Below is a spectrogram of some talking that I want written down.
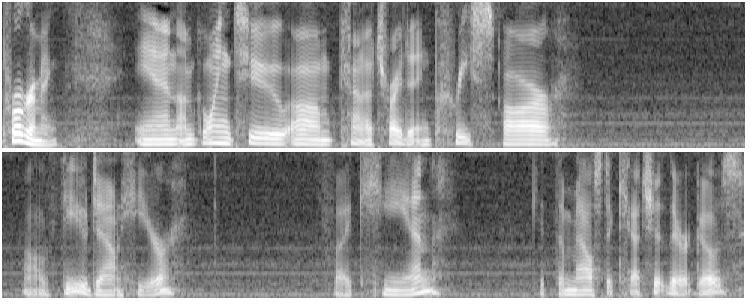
programming and I'm going to um, kind of try to increase our I'll view down here if I can get the mouse to catch it. There it goes.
